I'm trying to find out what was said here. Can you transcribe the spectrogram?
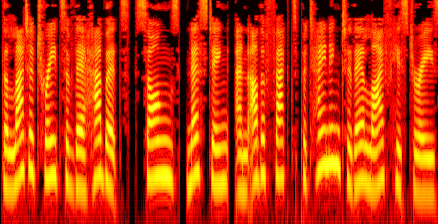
The latter treats of their habits, songs, nesting, and other facts pertaining to their life histories.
